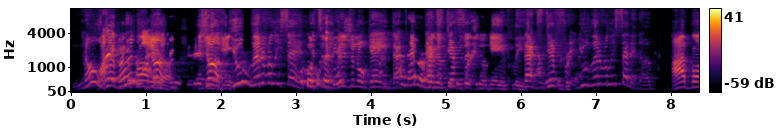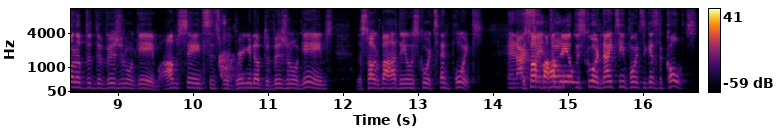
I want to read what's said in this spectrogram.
No, What? that Trent really, brought it Dub, up. Divisional you literally said it's a divisional game. I That, never bring that's up different. divisional game, please. That's I never do different. You literally said it, Dub. I brought up the divisional game. I'm saying since we're bringing up divisional games, let's talk about how they only scored 10 points. And I Let's talk said about how they only scored 19 points against the Colts.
